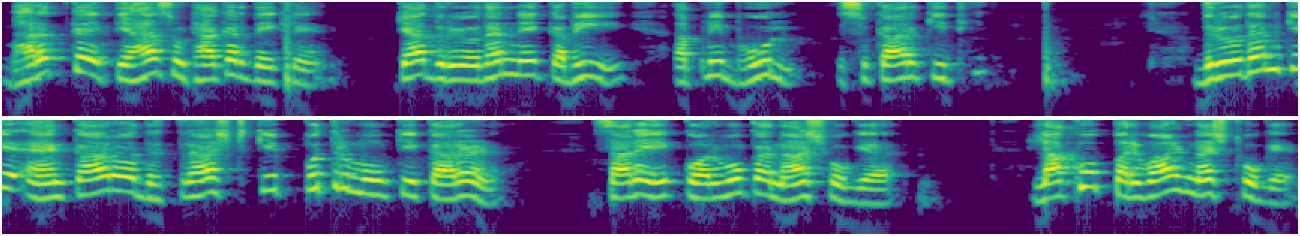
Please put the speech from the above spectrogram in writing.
भारत का इतिहास उठाकर देख लें, क्या दुर्योधन ने कभी अपनी भूल स्वीकार की थी? दुर्योधन के अहंकार और धृतराष्ट्र के पुत्र मोह के कारण सारे कौरवों का नाश हो गया, लाखों परिवार नष्ट हो गए।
